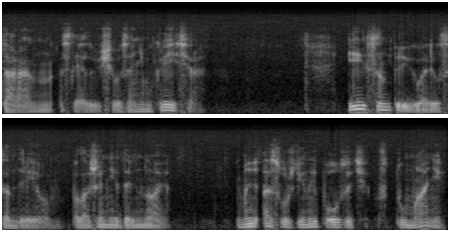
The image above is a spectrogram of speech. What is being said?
таран следующего за ним крейсера. Исон переговорил с Андреевым. Положение дальное. Мы осуждены ползать в тумане,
